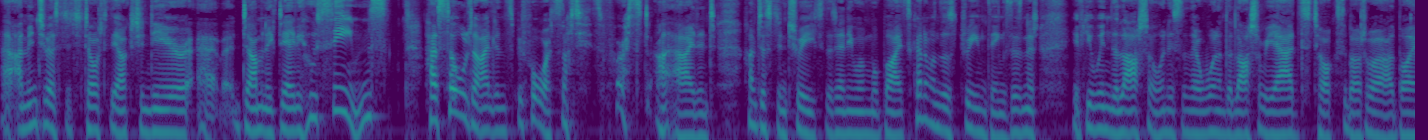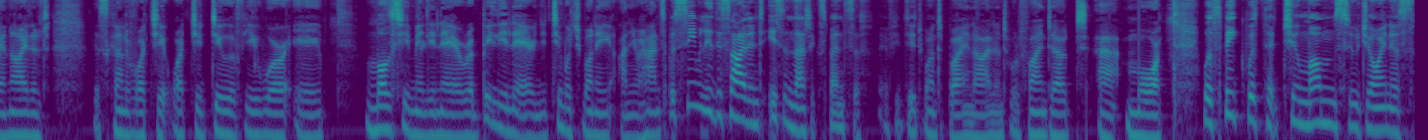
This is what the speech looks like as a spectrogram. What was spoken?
uh, I'm interested to talk to the auctioneer, uh, Dominic Daly, who seems has sold islands before. It's not his first island. I'm just intrigued that anyone will buy. It's kind of one of those dream things, isn't it? If you win the lotto, and isn't there one of the lottery ads talks about, oh, I'll buy an island. It's kind of what you what you do if you were a multi-millionaire or a billionaire and you had too much money on your hands. But seemingly this island isn't that expensive. If you did want to buy an island, we'll find out uh, more. We'll speak with the two mums who join us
